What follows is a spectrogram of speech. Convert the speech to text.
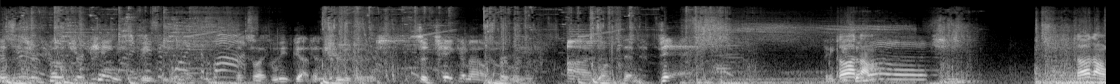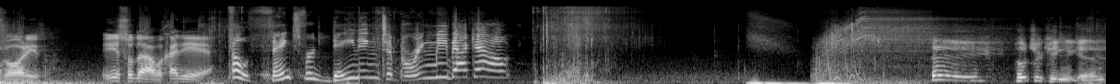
This is your Poacher King speaking. Looks like we've got intruders. So take them out for me. I want them dead. Thank Кто you so там? much. Кто там говорит? И сюда, выходи. Oh, thanks for deigning to bring me back out. Hey, Poacher King again.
